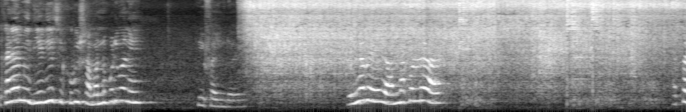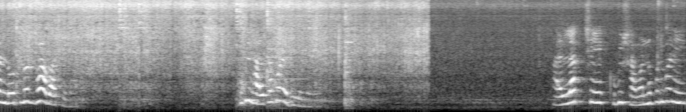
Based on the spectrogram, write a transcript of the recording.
এখানে আমি দিয়ে দিয়েছি খুবই সামান্য পরিমাণে রিফাইন্ড অয়েল এইভাবে রান্না করলে আর একটা লোট লোট ভাব আসে না। খুবই হালকা করে দিয়ে নেব। আর লাগছে খুবই সামান্য পরিমাণে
